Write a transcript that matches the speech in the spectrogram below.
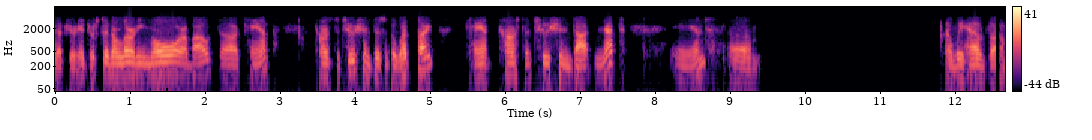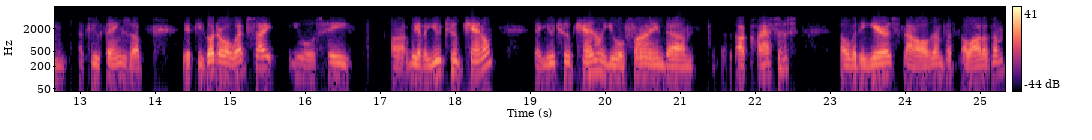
that if you're interested in learning more about uh, Camp Constitution, visit the website campconstitution.net, and um, and we have um, a few things. Uh, if you go to our website, you will see uh, we have a YouTube channel. That YouTube channel, you will find um, our classes over the years, not all of them, but a lot of them.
